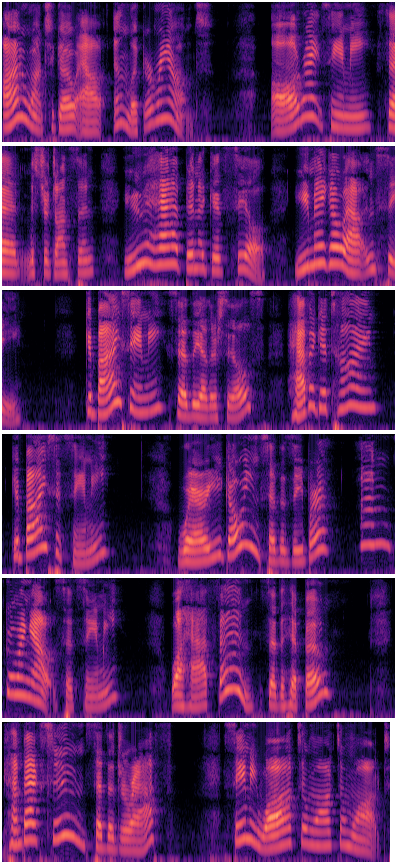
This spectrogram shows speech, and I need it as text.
I want to go out and look around. All right, Sammy, said Mr. Johnson. You have been a good seal. You may go out and see. Goodbye, Sammy, said the other seals. Have a good time. Goodbye, said Sammy. Where are you going? said the zebra. I'm going out, said Sammy. Well, have fun, said the hippo. Come back soon, said the giraffe. Sammy walked and walked and walked.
